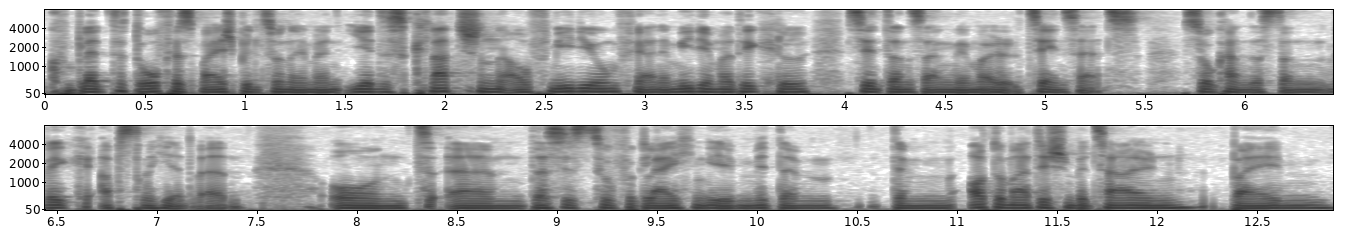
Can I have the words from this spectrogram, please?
komplett doofes Beispiel zu nehmen, jedes Klatschen auf Medium für einen Medium-Artikel sind dann, sagen wir mal, 10 Sets. So kann das dann weg abstrahiert werden. Und ähm, das ist zu vergleichen eben mit dem, dem automatischen Bezahlen beim,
